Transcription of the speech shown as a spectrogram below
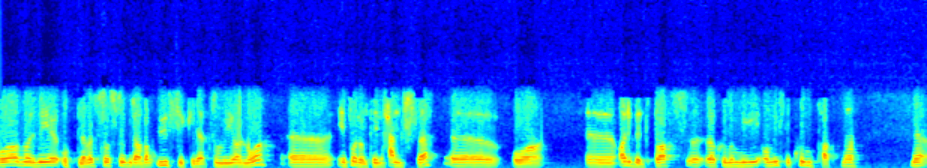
Og når vi opplever så stor grad av usikkerhet som vi gjør nå eh, i forhold til helse eh, og Eh, arbeidsplass, økonomi og miste kontakt med, med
